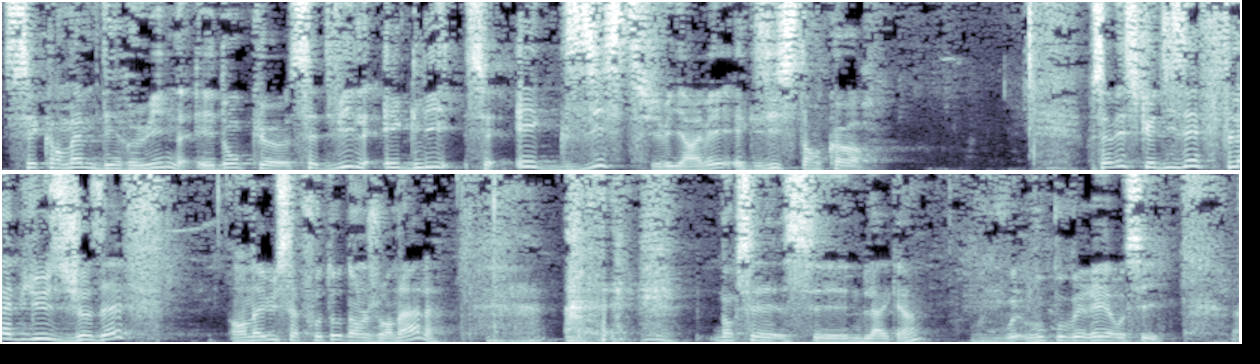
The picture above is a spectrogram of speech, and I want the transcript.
c'est quand même des ruines. Et donc euh, cette ville existe, je vais y arriver, existe encore. Vous savez ce que disait Flavius Joseph? On a eu sa photo dans le journal. donc c'est une blague, hein vous, vous pouvez rire aussi.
